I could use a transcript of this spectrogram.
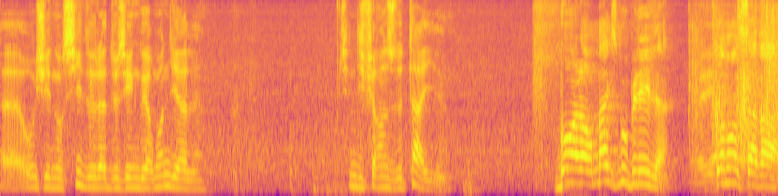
euh, au génocide de la Deuxième Guerre mondiale. C'est une différence de taille. Bon, alors, Max Boublil, comment ça va?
